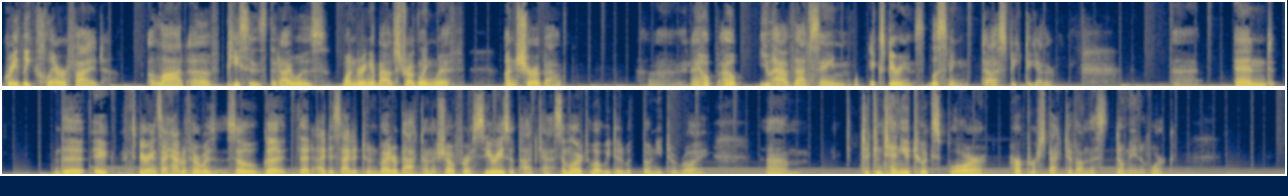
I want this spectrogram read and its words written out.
greatly clarified a lot of pieces that I was wondering about, struggling with, unsure about. Uh, and I hope I hope you have that same experience listening to us speak together. Uh, and the experience I had with her was so good that I decided to invite her back on the show for a series of podcasts, similar to what we did with Bonnitta Roy, um, to continue to explore her perspective on this domain of work.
